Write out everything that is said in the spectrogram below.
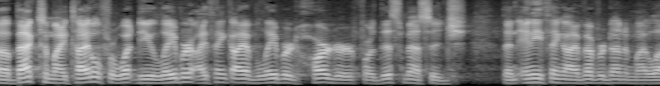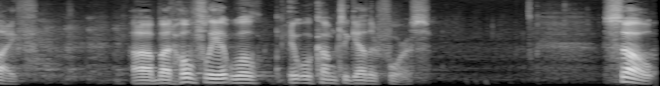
uh, back to my title for What Do You Labor? I think I have labored harder for this message than anything I've ever done in my life. Uh, but hopefully it will, it will come together for us. So,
